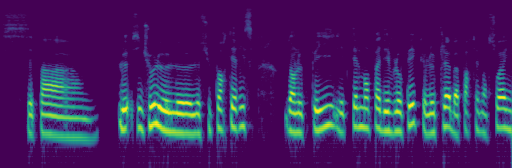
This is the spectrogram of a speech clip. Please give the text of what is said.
c'est pas. Le, si tu veux, le, le, le supporterisme dans le pays n'est tellement pas développé que le club appartenant soit à une,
